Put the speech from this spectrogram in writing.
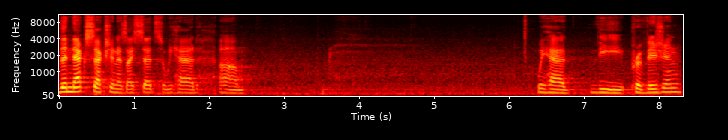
The next section, as I said, so we had um, we had the provision,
